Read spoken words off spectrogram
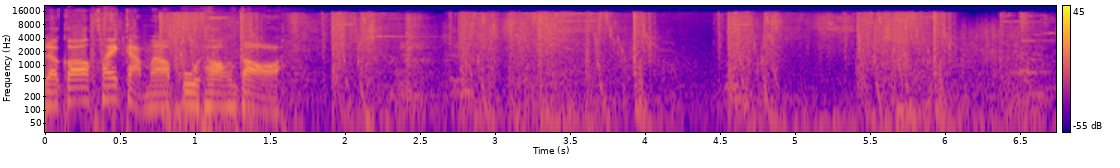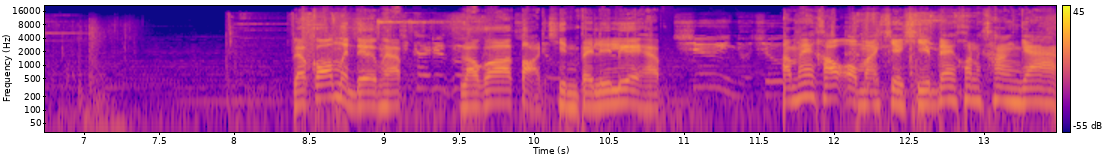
แล้วก็ค่อยกลับมาเอาปูทองต่อ แล้วก็เหมือนเดิมครับ เราก็ตอดคินไปเรื่อยๆครับทำให้เขาออกมาเคลียร์คลิปได้ค่อนข้างยาก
